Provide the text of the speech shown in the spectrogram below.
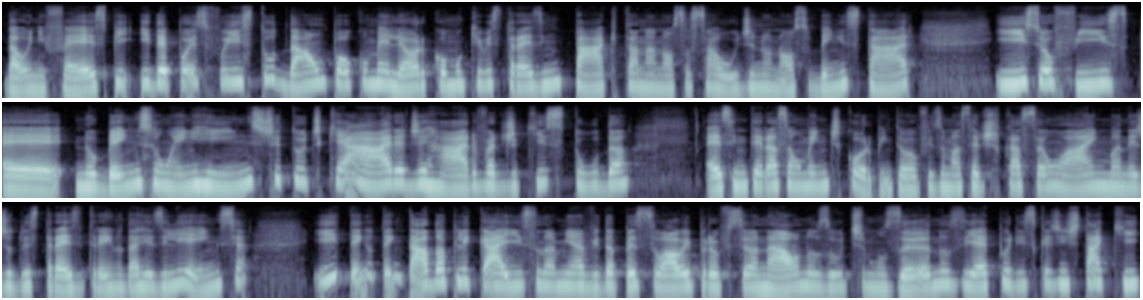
da Unifesp e depois fui estudar um pouco melhor como que o estresse impacta na nossa saúde, no nosso bem-estar. E isso eu fiz é, no Benson Henry Institute, que é a área de Harvard que estuda essa interação mente-corpo. Então, eu fiz uma certificação lá em manejo do estresse e treino da resiliência e tenho tentado aplicar isso na minha vida pessoal e profissional nos últimos anos, e é por isso que a gente está aqui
